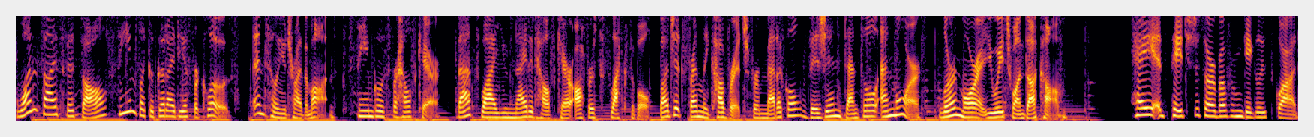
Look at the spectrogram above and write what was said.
One size fits all seems like a good idea for clothes until you try them on. Same goes for healthcare. That's why United Healthcare offers flexible, budget friendly coverage for medical, vision, dental, and more. Learn more at uh1.com. Hey, it's Paige DeSorbo from Giggly Squad.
